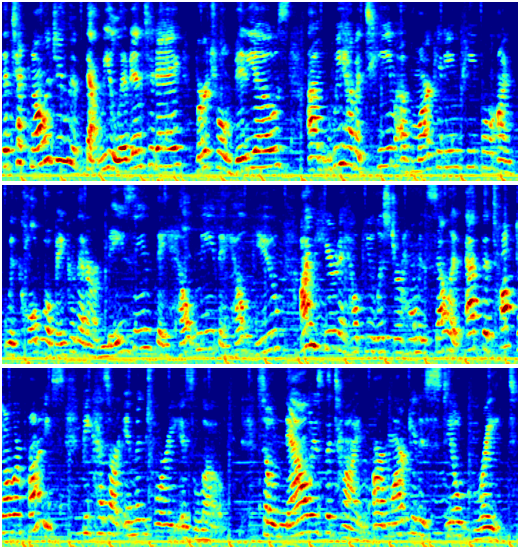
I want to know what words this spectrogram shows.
The technology that we live in today, virtual videos, um, we have a team of marketing people on with Coldwell Banker that are amazing. They help me, they help you. I'm here to help you list your home and sell it at the top dollar price because our inventory is low. So now is the time. Our market is still great.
